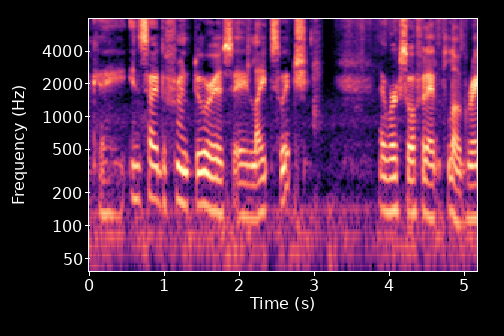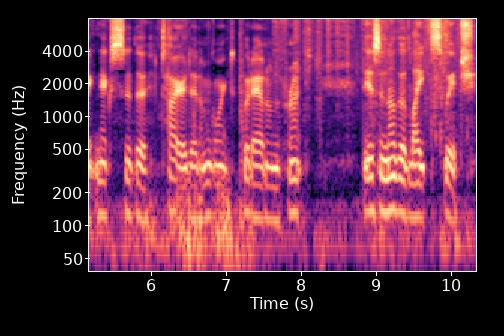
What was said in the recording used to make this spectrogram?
Okay, inside the front door is a light switch that works off of that plug right next to the tire that I'm going to put out on the front. There's another light switch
